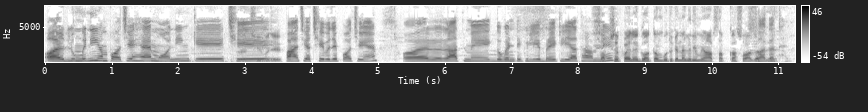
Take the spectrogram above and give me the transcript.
और लुम्बनी हम पहुँचे हैं मॉर्निंग के छः छः पाँच या छः बजे पहुँचे हैं। और रात में एक दो घंटे के लिए ब्रेक लिया था हमने। सबसे पहले गौतम बुद्ध के नगरी में आप सबका स्वागत, स्वागत है, है।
